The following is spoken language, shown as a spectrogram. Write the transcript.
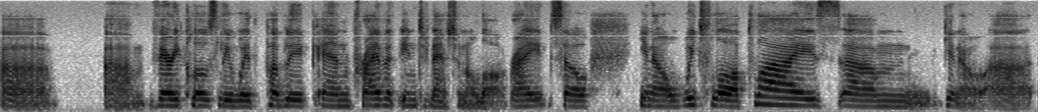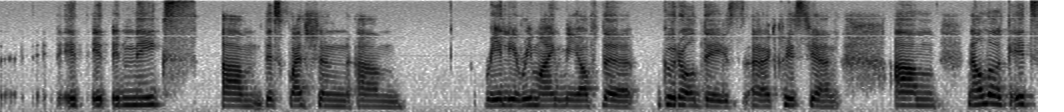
Uh, um, very closely with public and private international law, right? So, you know, which law applies, um, you know, uh, it, it, it makes um, this question um, really remind me of the good old days, uh, Christian. Um, now, look, it's,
